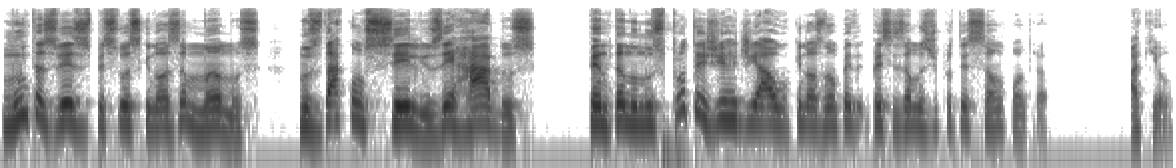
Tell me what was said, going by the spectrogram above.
Muitas vezes pessoas que nós amamos nos dá conselhos errados, tentando nos proteger de algo que nós não precisamos de proteção contra aquilo.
